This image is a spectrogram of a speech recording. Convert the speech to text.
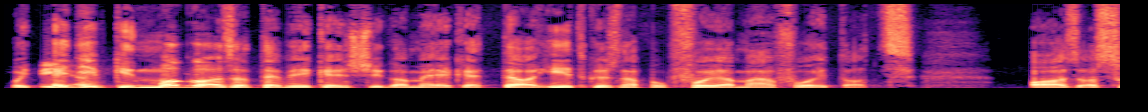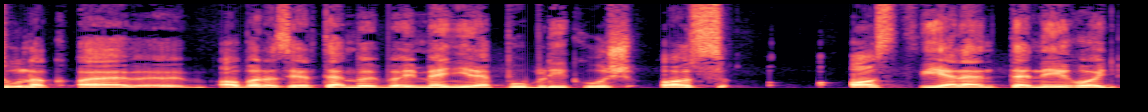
hogy Igen. egyébként maga az a tevékenység, amelyeket te a hétköznapok folyamán folytatsz, az a szónak abban az értelmében, hogy mennyire publikus, az azt jelenteni, hogy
